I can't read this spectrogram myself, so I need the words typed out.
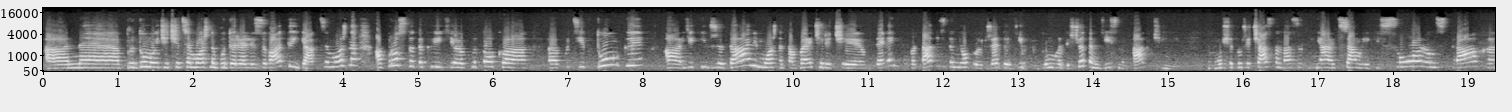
а, не продумуючи, чи це можна буде реалізувати, як це можна, а просто такий е, поток, потік думки. А які вже далі можна там ввечері чи в день повертатись до нього і вже тоді придумувати, що там дійсно так чи ні. Тому що дуже часто нас зупиняють саме якийсь сором, страх, е,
